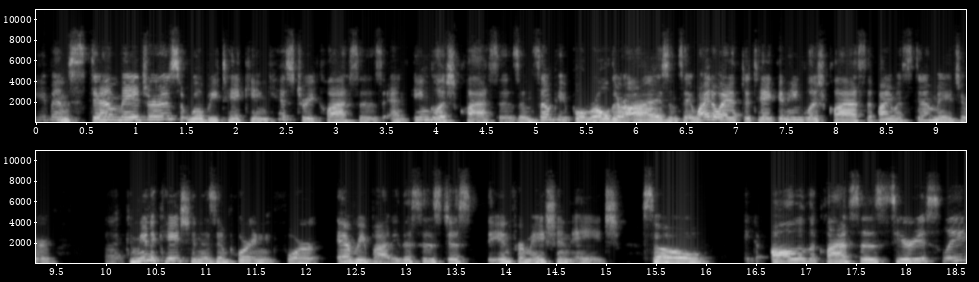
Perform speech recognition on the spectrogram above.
even STEM majors will be taking history classes and English classes. And some people roll their eyes and say, Why do I have to take an English class if I'm a STEM major? Uh, communication is important for everybody. This is just the information age. So take all of the classes seriously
